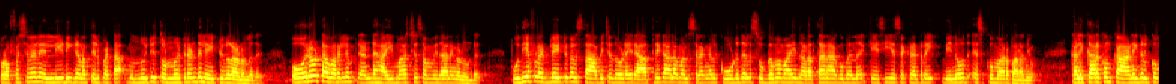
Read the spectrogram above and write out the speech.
professional L E D ഗണത്തിൽപ്പെട്ട മുന്നൂറ്റി തൊണ്ണൂറ്റിരണ്ട് ലൈറ്റുകളാണുള്ളത്. ഓരോ ടവറിലും രണ്ട് ഹൈമാസ്റ്റ് സംവിധാനങ്ങളുണ്ട്. പുതിയ ഫ്ലഡ് ലൈറ്റുകൾ സ്ഥാപിച്ചതോടെ രാത്രികാല മത്സരങ്ങൾ കൂടുതൽ സുഗമമായി നടത്താനാകുമെന്ന് K C A secretary Vinod S Kumar പറഞ്ഞു. കളിക്കാർക്കും കാണികൾക്കും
